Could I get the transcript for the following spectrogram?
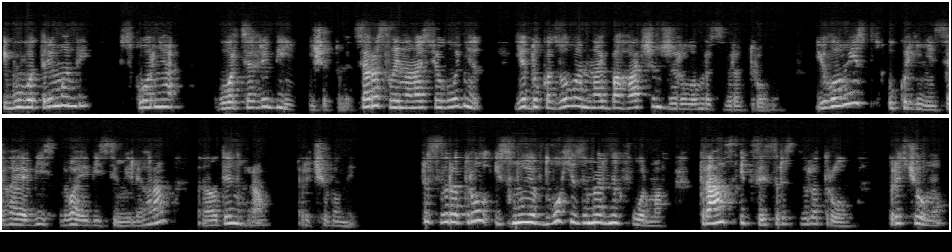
і був отриманий з корня горця гребінчатої. Ця рослина на сьогодні є доказово найбагатшим джерелом ресвератролу. Його вміст у корінні сягає 2,8 мг на 1 грам речовини. Ресвератрол існує в двох ізомерних формах – транс і цисресвератрол. Причому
